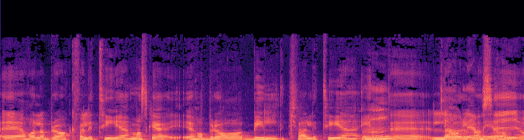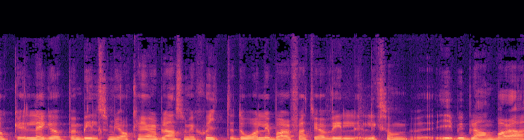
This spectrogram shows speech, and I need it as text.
eh, hålla bra kvalitet, man ska eh, ha bra bildkvalitet, inte Mm. larva sig och lägga upp en bild som jag kan göra ibland som är skitdålig bara för att jag vill liksom i- ibland bara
